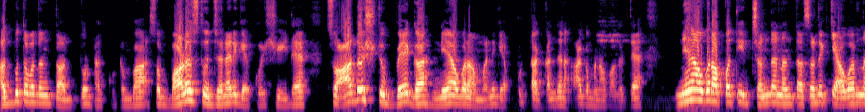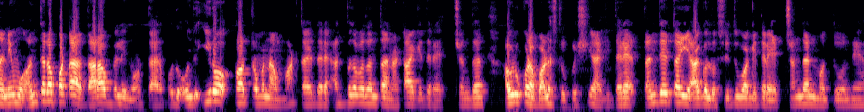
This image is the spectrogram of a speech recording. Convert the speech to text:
ಅದ್ಭುತವಾದಂತ ದೊಡ್ಡ ಕುಟುಂಬ. ಸೊ ಬಹಳಷ್ಟು ಜನರಿಗೆ ಖುಷಿ ಇದೆ. ಸೊ ಆದಷ್ಟು ಬೇಗ ನೇ ಅವರ ಮನೆಗೆ ಪುಟ್ಟ ಕಂದನ ಆಗಮನವಾಗುತ್ತೆ. ನೇಹ ಅವರ ಪತಿ ಚಂದನ್ ಅಂತ ಸದ್ಯಕ್ಕೆ ಅವರನ್ನ ನೀವು ಅಂತರಪಟ ಧಾರಾವಾಹಿಯಲ್ಲಿ ನೋಡ್ತಾ ಇರಬಹುದು ಒಂದು ಹೀರೋ ಪಾತ್ರವನ್ನ ಮಾಡ್ತಾ ಇದ್ದಾರೆ. ಅದ್ಭುತವಾದಂತ ನಟ ಆಗಿದ್ದಾರೆ ಚಂದನ್. ಅವರು ಕೂಡ ಬಹಳಷ್ಟು ಖುಷಿಯಾಗಿದ್ದಾರೆ. ತಂದೆ ತಾಯಿ ಆಗಲು ಸಿದ್ಧವಾಗಿದ್ದಾರೆ ಚಂದನ್ ಮತ್ತು ನೇಹ.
